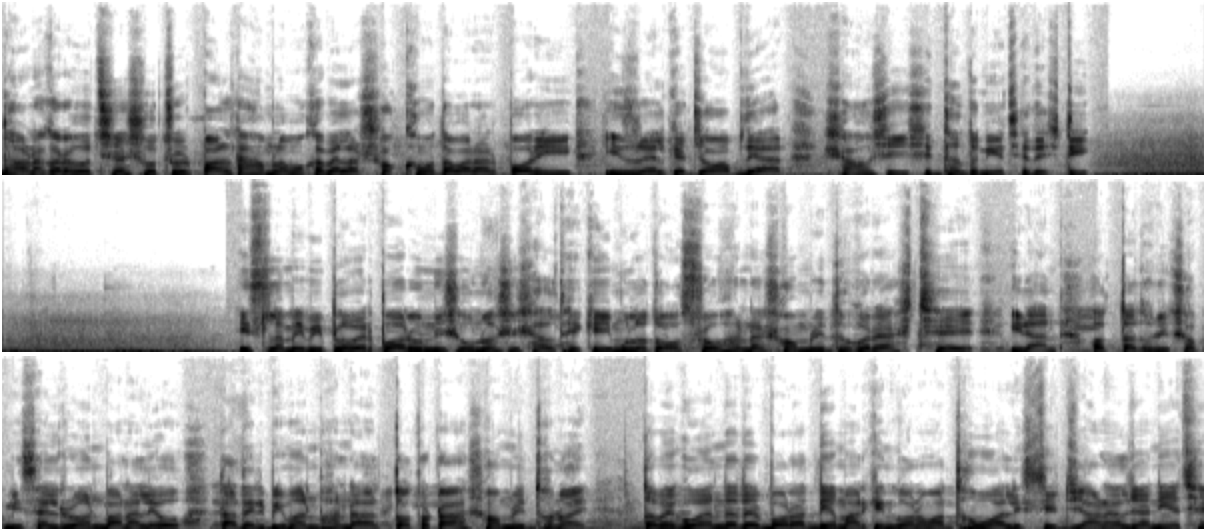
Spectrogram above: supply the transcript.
ধারণা করা হচ্ছে, শত্রুর পাল্টা হামলা মোকাবেলার সক্ষমতা বাড়ার পরই ইসরায়েলকে জবাব দেওয়ার সাহসী সিদ্ধান্ত নিয়েছে দেশটি। ইসলামী বিপ্লবের পর উনিশশো উনআশি সাল থেকেই মূলত অস্ত্র ভাণ্ডার সমৃদ্ধ করে আসছে ইরান। অত্যাধুনিক সব মিসাইল ড্রোন বানালেও তাদের বিমান ভাণ্ডার ততটা সমৃদ্ধ নয়। তবে গোয়েন্দাদের বরাত দিয়ে মার্কিন গণমাধ্যম ওয়াল স্ট্রিট জার্নাল জানিয়েছে,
